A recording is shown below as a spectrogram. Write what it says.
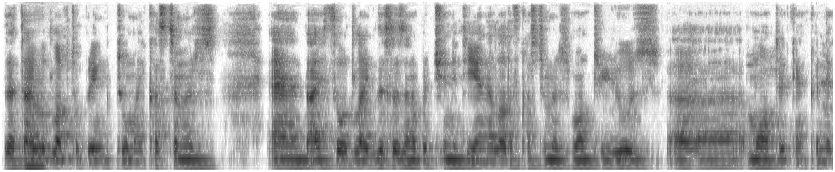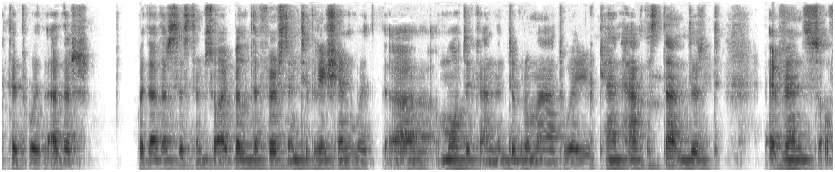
that I would love to bring to my customers. And I thought like this is an opportunity, and a lot of customers want to use uh, Mautic and connect it with other with other systems. So I built the first integration with uh, Mautic and Integromat, where you can have the standard events of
